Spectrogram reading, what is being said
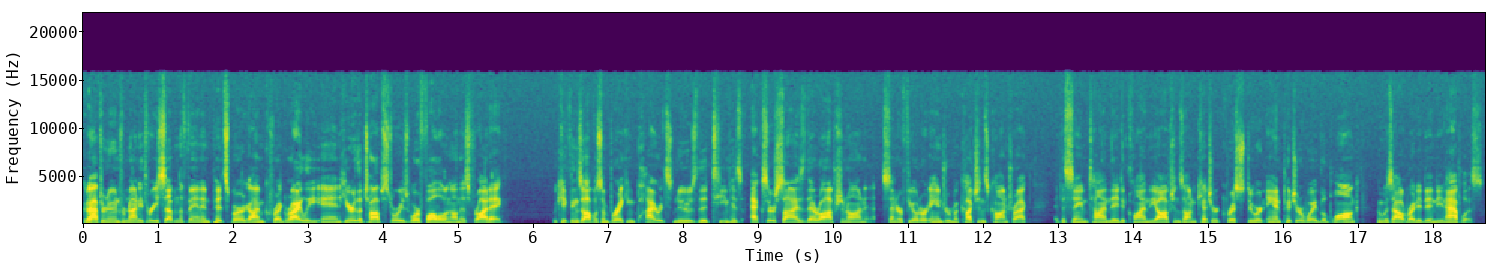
Good afternoon from 93.7 The Fan in Pittsburgh. I'm Craig Riley, and here are the top stories we're following on this Friday. We kick things off with some breaking Pirates news. The team has exercised their option on center fielder Andrew McCutchen's contract. At the same time, they declined the options on catcher Chris Stewart and pitcher Wade LeBlanc, who was outrighted to Indianapolis.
